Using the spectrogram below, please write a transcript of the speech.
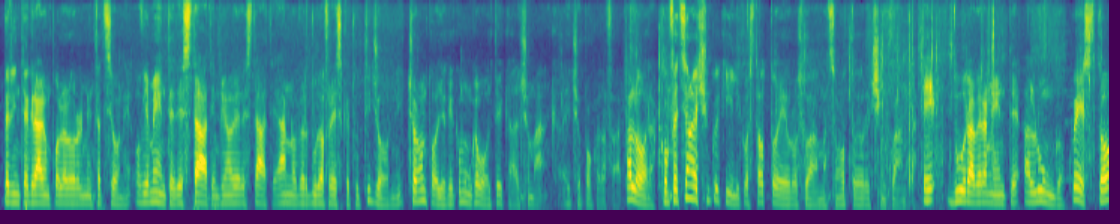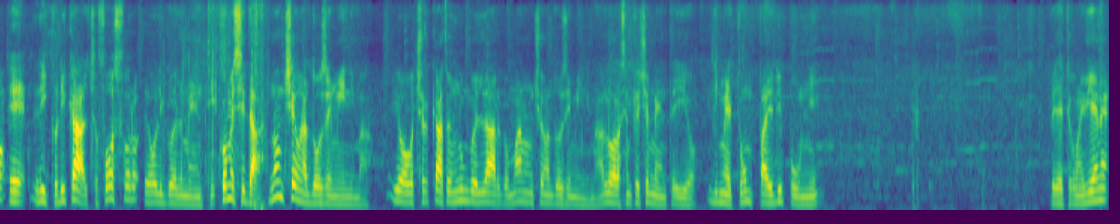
per integrare un po' la loro alimentazione. Ovviamente d'estate, in primavera e estate, hanno verdura fresca tutti i giorni, ciò non toglie che comunque a volte il calcio manca e c'è poco da fare. Allora, confezione da 5 kg costa 8 euro su Amazon, 8,50 euro e dura veramente a lungo. Questo è ricco di calcio, fosforo e oligoelementi. Come si dà? Non c'è una dose minima, io ho cercato in lungo e in largo ma non c'è una dose minima allora semplicemente io gli metto un paio di pugni vedete come viene?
